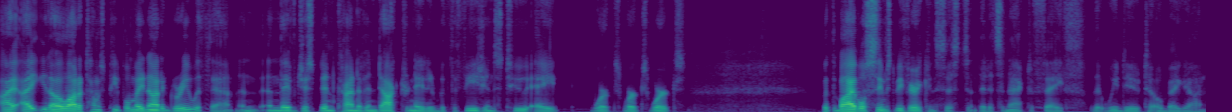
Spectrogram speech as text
I, I, you know, a lot of times people may not agree with that, and, and they've just been kind of indoctrinated with Ephesians 2 8, works, works, works. But the Bible seems to be very consistent that it's an act of faith that we do to obey God.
